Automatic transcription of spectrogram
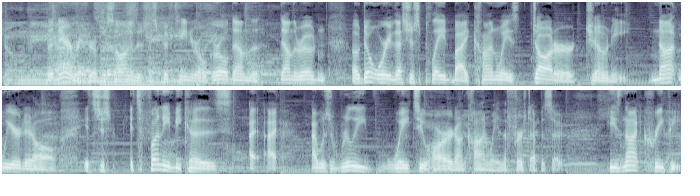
the narrator of the song. And there's this 15 year old girl down the down the road, and oh, don't worry, that's just played by Conway's daughter Joni. Not weird at all. It's just it's funny because I, I I was really way too hard on Conway in the first episode. He's not creepy.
